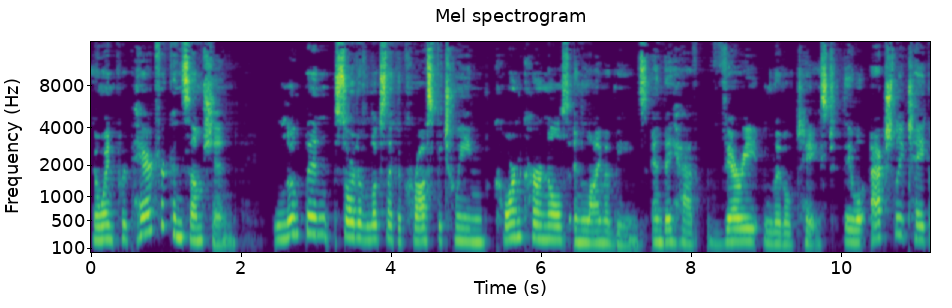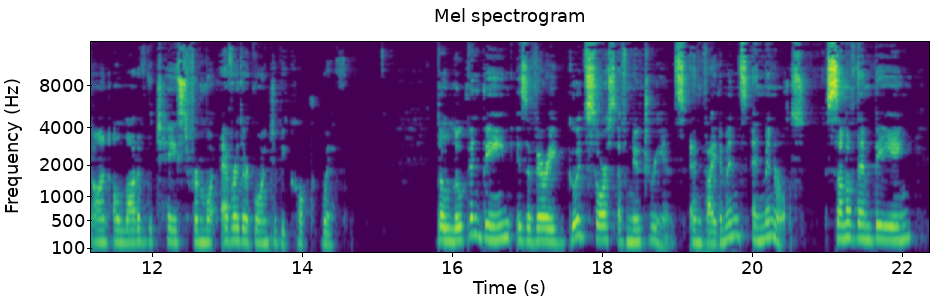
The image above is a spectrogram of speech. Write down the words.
Now, when prepared for consumption, Lupin sort of looks like a cross between corn kernels and lima beans, and they have very little taste. They will actually take on a lot of the taste from whatever they're going to be cooked with. The lupin bean is a very good source of nutrients and vitamins and minerals, some of them being,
